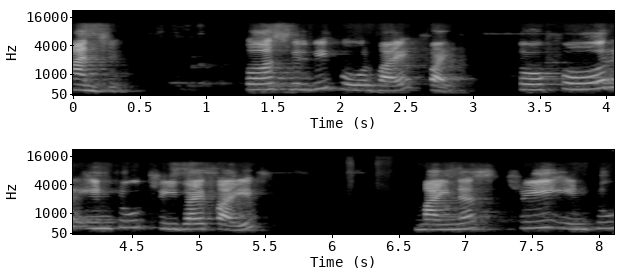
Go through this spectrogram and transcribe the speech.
हाँ जी। Cos will be four by five तो four into three by five minus three into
